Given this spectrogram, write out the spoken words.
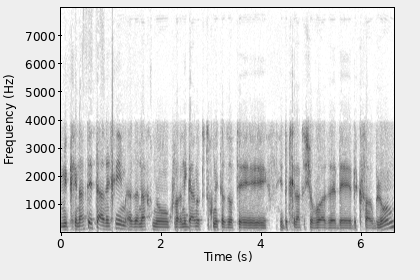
מבחינת תאריכים, אז אנחנו כבר ניגענו את התוכנית הזאת אה, בתחילת השבוע הזה בכפר בלום.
